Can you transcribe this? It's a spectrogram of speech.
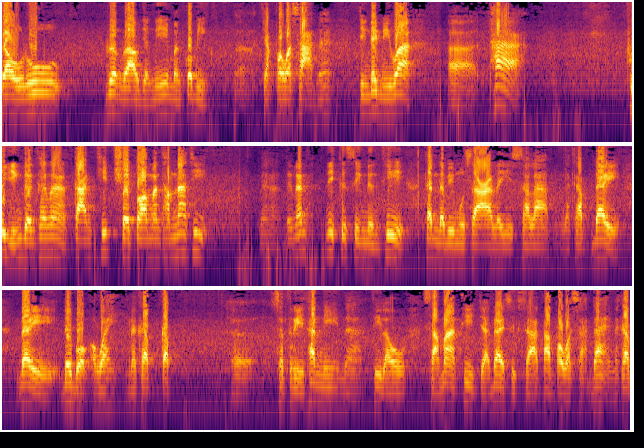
เรารู้เรื่องราวอย่างนี้มันก็มีจากประวัติศาสตร์นะจึงได้มีว่าถ้า ผู้หญิงเดินข้างหน้า การคิดเชยตอนมันทำหน้าที่นะฮะดังนั้นนี่คือสิ่งหนึ่งที่ท่านนบีมูซาอะลัยสลามนะครับได้ได้ได้บอกเอาไว้นะครับกับสตรีท่านนี้นะที่เราสามารถที่จะได้ศึกษาตามประวัติศาสตร์ได้นะครับ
